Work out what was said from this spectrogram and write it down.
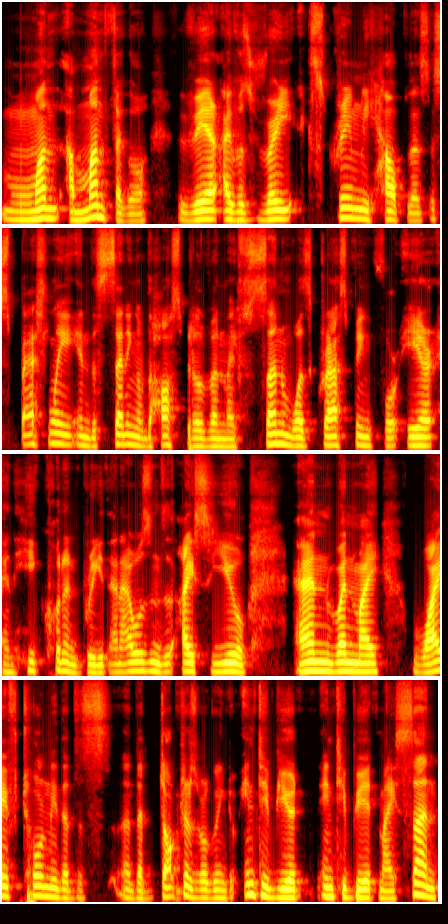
month a month ago where I was very extremely helpless, especially in the setting of the hospital when my son was grasping for air and he couldn't breathe, and I was in the ICU. And when my wife told me that this, uh, the doctors were going to intubate intubate my son,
